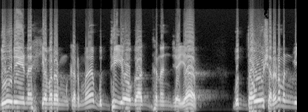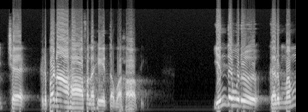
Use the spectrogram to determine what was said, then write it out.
தூரேணஹ்யவரம் கர்ம புத்தி யோகாத் தனஞ்சய புத்தௌ சரணமன்விச்ச கிருபணாகா ஃபலஹேதவஹா அப்படி. எந்த ஒரு கர்மம்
